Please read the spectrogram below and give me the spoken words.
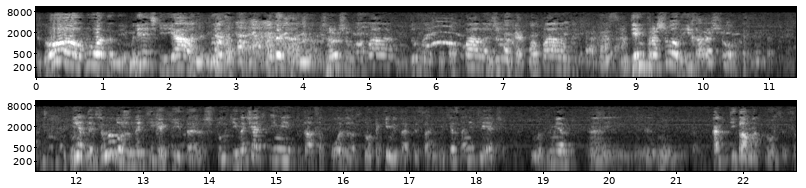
Такой, о, вот они, млечки яваны. Ну, вот, это оно. Жру, что попало, думаю, что попало, живу как попало. Есть, день прошел и хорошо. Нет, ты все равно должен найти какие-то штуки и начать ими пытаться пользоваться, ну, какими-то описаниями. Тебе станет легче. Например, э, ну, как к деньгам относятся,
